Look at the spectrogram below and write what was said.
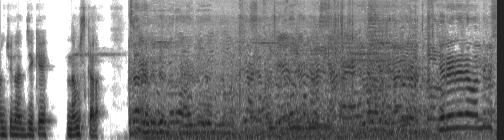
ಮಂಜುನಾಥ್ ಜಿಗೆ ನಮಸ್ಕಾರ. ಒಂದ್ ನಿಮಿಷ.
